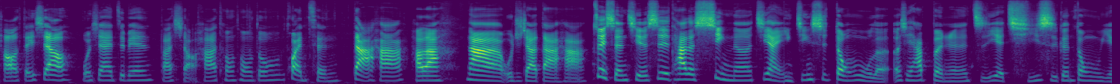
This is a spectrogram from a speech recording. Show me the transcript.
好，等一下哦，我现在这边把小哈通通都换成大哈，好啦，那我就叫大哈。最神奇的是，他的姓呢，既然已经是动物了，而且他本人的职业其实跟动物也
